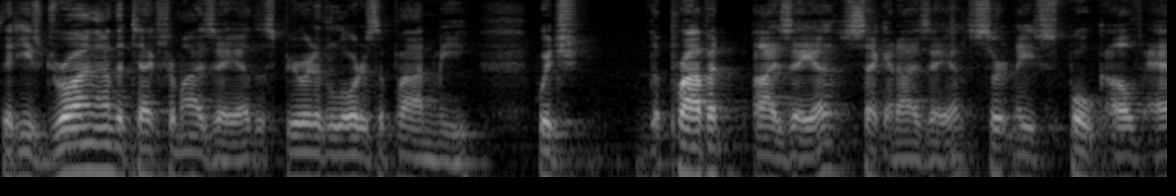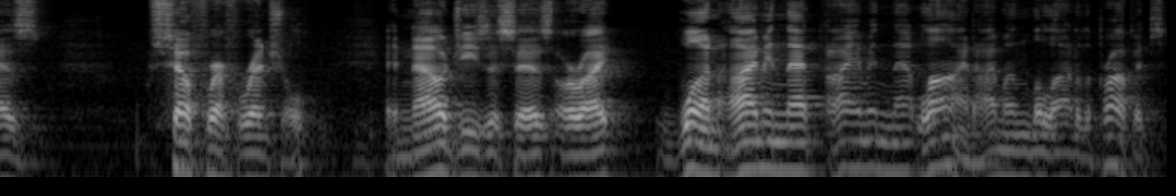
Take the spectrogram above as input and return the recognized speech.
that he's drawing on the text from Isaiah, "The Spirit of the Lord is upon me," which the prophet Isaiah, second Isaiah, certainly spoke of as self-referential. And now Jesus says, "All right, one, I'm in that I am in that line. I'm in the line of the prophets."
